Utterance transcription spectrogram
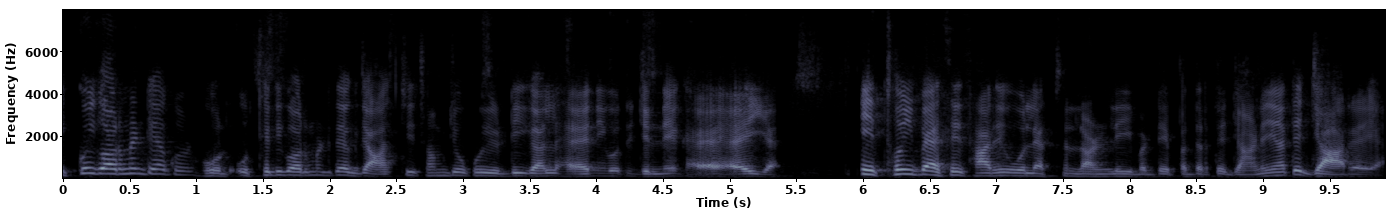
ਇੱਕੋ ਹੀ ਗਵਰਨਮੈਂਟ ਹੈ ਹੋਰ ਉੱਥੇ ਦੀ ਗਵਰਨਮੈਂਟ ਤੇ ਐਗਜ਼ਾਸਟ ਹੀ ਸਮਝੋ ਕੋਈ ਏਡੀ ਗੱਲ ਹੈ ਨਹੀਂ, ਉਹ ਤੇ ਜਿੰਨੇ ਕੁ ਹੈ ਹੈ ਹੀ ਹੈ ਇੱਥੋਂ ਹੀ ਪੈਸੇ ਸਾਰੇ ਉਹ ਇਲੈਕਸ਼ਨ ਲੜਨ ਲਈ ਵੱਡੇ ਪੱਧਰ ਤੇ ਜਾਣੇ ਆ ਤੇ ਜਾ ਰਹੇ ਆ।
